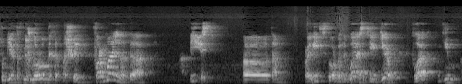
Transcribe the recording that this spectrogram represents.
субъектов международных отношений. Формально, да, есть э, там правительство, органы власти, герб, флаг, гимн.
